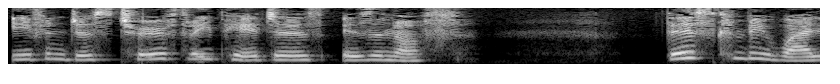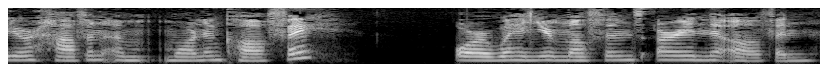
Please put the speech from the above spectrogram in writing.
Even just two or three pages is enough. This can be while you're having a morning coffee or when your muffins are in the oven.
